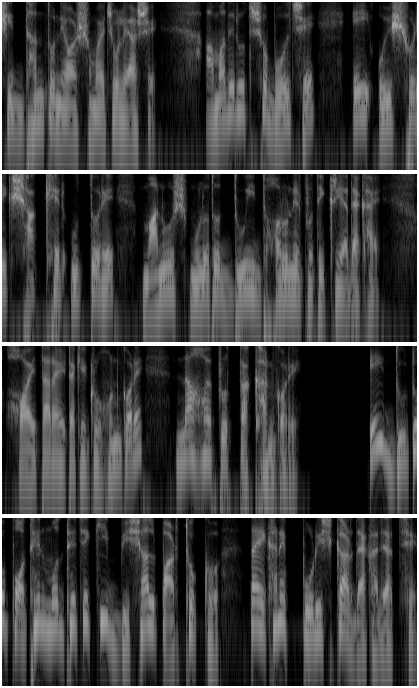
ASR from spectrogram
সিদ্ধান্ত নেওয়ার সময় চলে আসে। আমাদের উৎস বলছে, এই ঐশ্বরিক সাক্ষ্যের উত্তরে মানুষ মূলত দুই ধরনের প্রতিক্রিয়া দেখায়, হয় তারা এটাকে গ্রহণ করে, না হয় প্রত্যাখ্যান করে। এই দুটো পথের মধ্যে যে কি বিশাল পার্থক্য তা এখানে পরিষ্কার দেখা যাচ্ছে।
